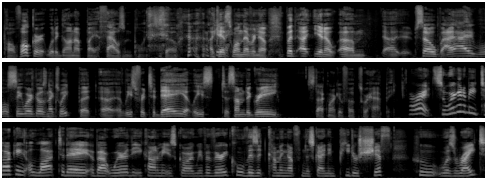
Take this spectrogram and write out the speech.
Paul Volcker, it would have gone up by a thousand points. So okay. I guess we'll never know. But, uh, you know, um, uh, so I, I will see where it goes next week. But uh, at least for today, at least to some degree, stock market folks were happy. All right, so we're going to be talking a lot today about where the economy is going. We have a very cool visit coming up from this guy named Peter Schiff, who was right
